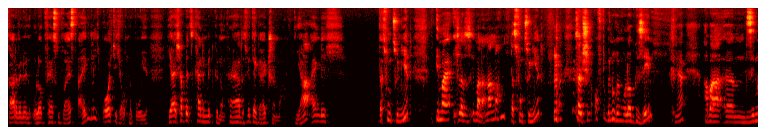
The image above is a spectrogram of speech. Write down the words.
gerade wenn du in Urlaub fährst und weißt, eigentlich bräuchte ich auch eine Boje. Ja, ich habe jetzt keine mitgenommen. Ja, das wird der Guide schon machen. Ja, eigentlich, das funktioniert. Immer, ich lasse es immer einen anderen machen. Das funktioniert. Das habe ich schon oft genug im Urlaub gesehen. Ja, aber ähm, sinn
